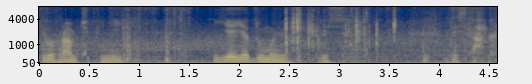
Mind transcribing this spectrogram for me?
кілограмчик в ній є, я думаю, десь десь так.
